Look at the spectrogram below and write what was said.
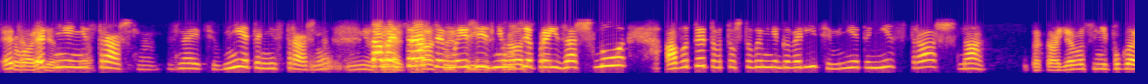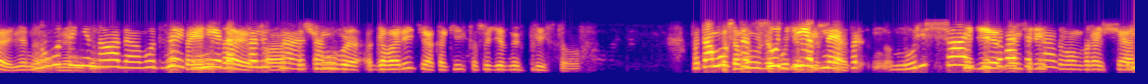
это, это мне не страшно, знаете, мне это не страшно. Ну, не Самое знаю, страшное в моей жизни страшно. уже произошло, а вот это вот то, что вы мне говорите, мне это не страшно. Так, а я вас и не пугаю, Лена. ну вот и не надо, вот Просто знаете, я мне не это знаю, абсолютно... а почему там, вы говорите о каких-то судебных приставах? Потому это что судебное... Ну решайте, это ваше право. приставам обращаться,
